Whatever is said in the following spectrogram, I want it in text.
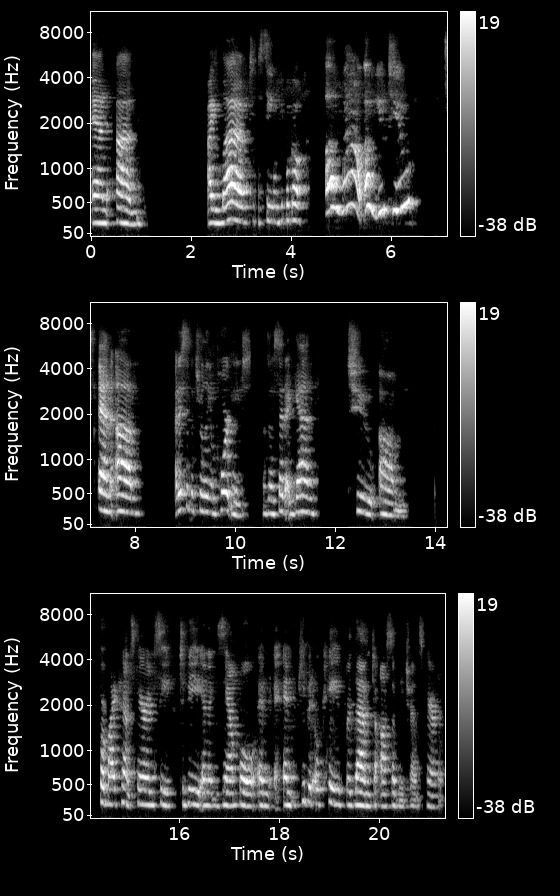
And um, I love to see when people go, oh, wow, oh, you too? And um, I just think it's really important, as I said again, to um, for my transparency to be an example and and keep it okay for them to also be transparent.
